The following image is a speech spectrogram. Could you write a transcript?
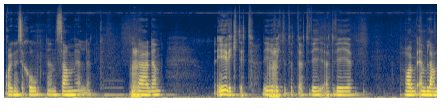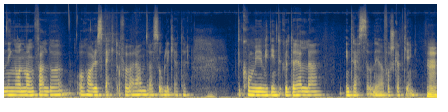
organisationen, samhället, mm. världen. Det är ju viktigt. Det är ju mm. viktigt att, att, vi, att vi har en blandning och en mångfald och, och har respekt för varandras olikheter. Det kommer ju mitt interkulturella intresse och det jag har forskat kring. Mm.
